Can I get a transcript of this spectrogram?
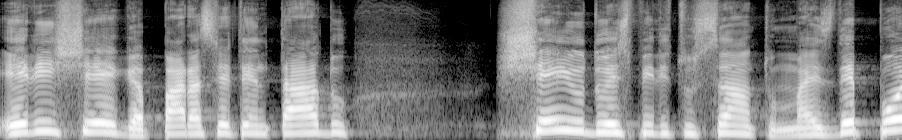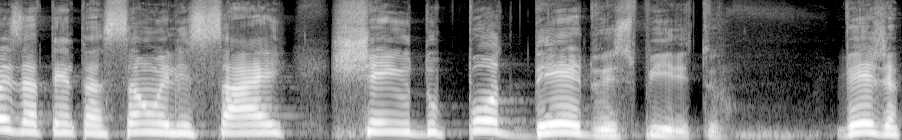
Ele chega para ser tentado cheio do Espírito Santo, mas depois da tentação ele sai cheio do poder do Espírito. Veja,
